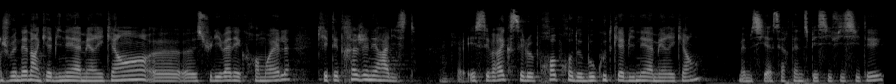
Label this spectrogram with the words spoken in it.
je venais d'un cabinet américain, euh, Sullivan et Cromwell, qui était très généraliste. Et c'est vrai que c'est le propre de beaucoup de cabinets américains, même s'il y a certaines spécificités,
